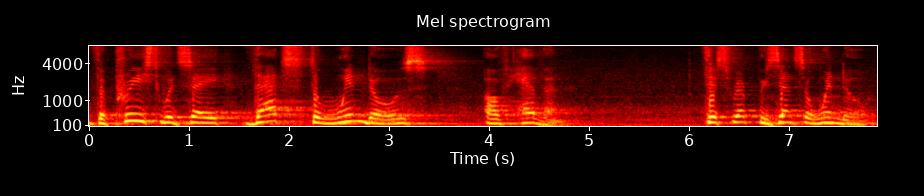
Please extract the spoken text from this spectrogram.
The priest would say, That's the windows of heaven. This represents a window.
